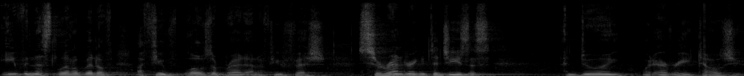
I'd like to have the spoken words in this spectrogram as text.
even this little bit of a few loaves of bread and a few fish, surrendering it to Jesus and doing whatever he tells you.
